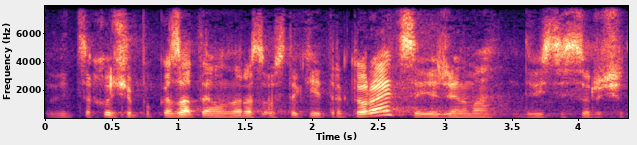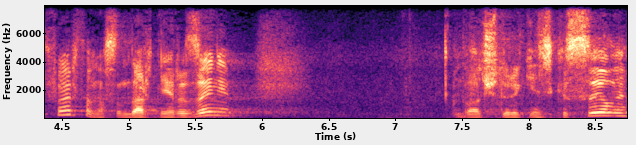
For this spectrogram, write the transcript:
Дивіться, хочу показати вам зараз ось такий тракторець. Це є Genma 244 на стандартній резині. 24 кінські сили.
